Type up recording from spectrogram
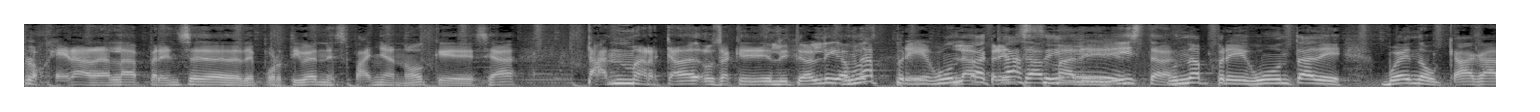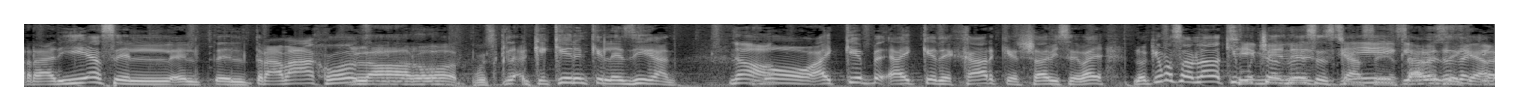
flojera da la prensa deportiva en España, ¿no? Que sea tan marcada, o sea, que literal digamos una pregunta la prensa sí. madridista. Una pregunta de, bueno, agarrarías el, el- el trabajo. Claro. Si no, pues, ¿qué quieren que les digan? No. hay que, hay que dejar que Xavi se vaya. Lo que hemos hablado aquí Sí, muchas veces, sí, casi, claro, ¿sabes? esas De que, a ver,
